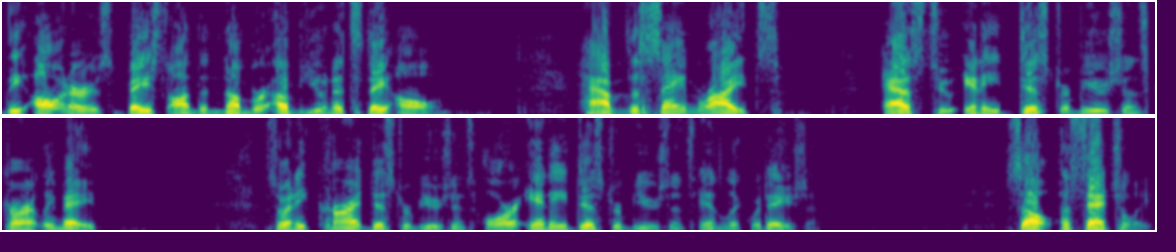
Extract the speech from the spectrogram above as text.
the owners, based on the number of units they own, have the same rights as to any distributions currently made. So, any current distributions or any distributions in liquidation. So, essentially,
